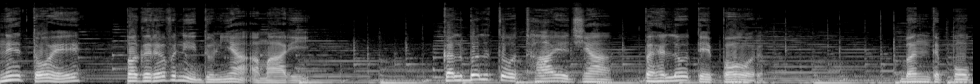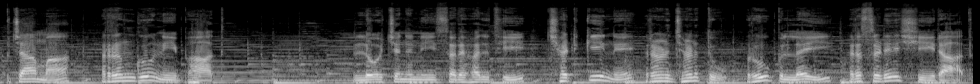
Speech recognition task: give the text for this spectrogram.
ને તોય પગરવની દુનિયા અમારી. કલબલ તો થાય જ્યાં પહેલો તે પોર. બંધ પોપચામાં રંગોની ભાત. લોચનની સરહદથી છટકીને રણઝણતું રૂપ લઈ રસડે શીરાત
